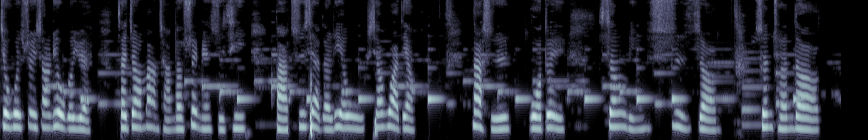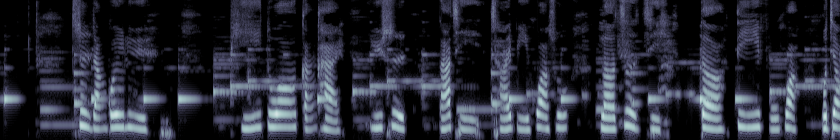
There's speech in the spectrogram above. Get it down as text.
就会睡上六个月，在这漫长的睡眠时期，把吃下的猎物消化掉。那时，我对森林适者生存的自然规律颇多感慨，于是拿起彩笔画出了自己的第一幅画，我叫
